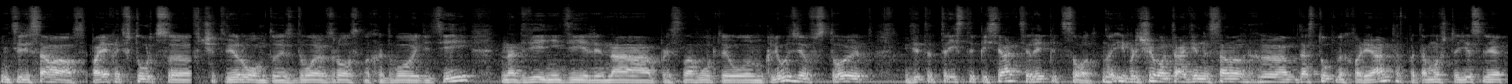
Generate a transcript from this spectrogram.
интересовался. Поехать в Турцию в четвером, то есть двое взрослых и двое детей, на две недели на пресловутый all inclusive стоит где-то 350-500. Ну и причем это один из самых э, доступных вариантов, потому что если,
